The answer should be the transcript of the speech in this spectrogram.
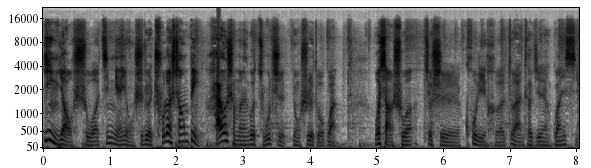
硬要说今年勇士队除了伤病，还有什么能够阻止勇士队夺冠，我想说就是库里和杜兰特之间的关系。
